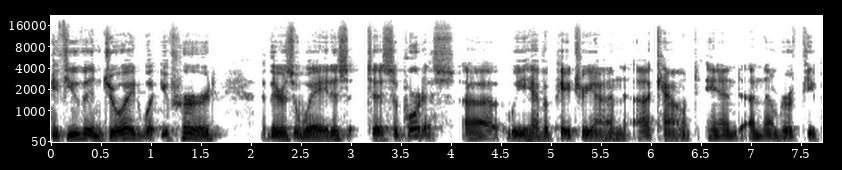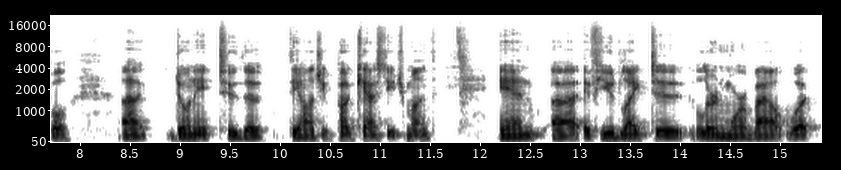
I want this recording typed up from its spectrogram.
If you've enjoyed what you've heard, there's a way to, to support us. Uh, we have a Patreon account, and a number of people uh, donate to the Theology Pugcast each month. And uh, if you'd like to learn more about what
